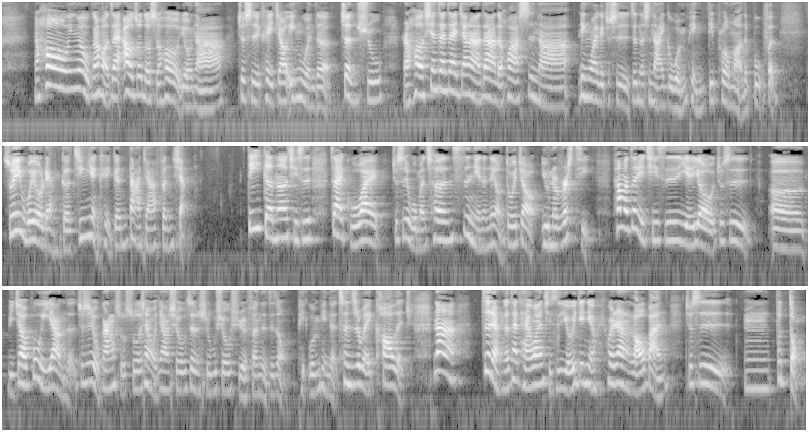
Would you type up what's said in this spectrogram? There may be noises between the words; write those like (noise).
然后，因为我刚好在澳洲的时候有拿，就是可以教英文的证书。然后现在在加拿大的话是拿另外一个，就是真的是拿一个文凭 diploma 的部分。所以我有两个经验可以跟大家分享。第一个呢，其实在国外就是我们称四年的那种都会叫 university，他们这里其实也有就是。呃，比较不一样的就是我刚刚所说，像我这样修证书、修学分的这种品文凭的，称之为 college。那这两个在台湾其实有一点点会让老板就是嗯不懂，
